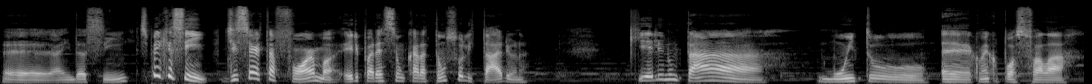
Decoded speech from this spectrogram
é, ainda assim. Se bem que assim, de certa forma, ele parece ser um cara tão solitário, né? Que ele não tá muito. É, como é que eu posso falar?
